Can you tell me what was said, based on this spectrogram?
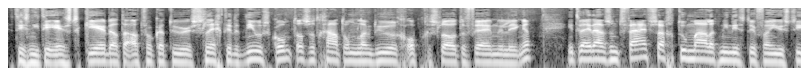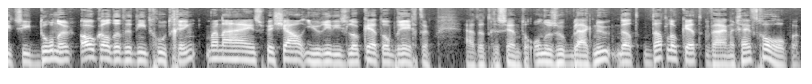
Het is niet de eerste keer dat de advocatuur slecht in het nieuws komt... als het gaat om langdurig opgesloten vreemdelingen. In 2005 zag toenmalig minister van Justitie Donner ook al dat het niet goed ging... waarna hij een speciaal juridisch loket oprichtte. Uit het recente onderzoek blijkt nu dat dat loket weinig heeft geholpen.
